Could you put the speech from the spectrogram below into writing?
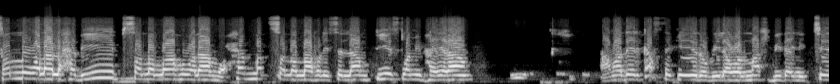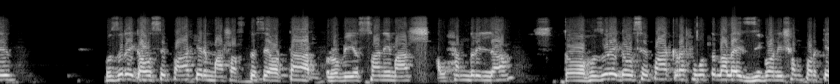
সাল্লু আলাল হাবিব, সাল্লাল্লাহু আলা মুহাম্মদ, সাল্লাল্লাহু আলাইহি সাল্লাম। প্রিয় ইসলামী ভাইয়েরা, আমাদের কাছ থেকে রবিউল আউয়াল মাস বিদায় নিচ্ছে। হুজুরে গাউসে পাকের মাস আসতেছে, অর্থাৎ রবিউল সানি মাস, আলহামদুলিল্লাহ। তো হুজুরে গাউসে পাক রাহমাতুল্লাহ জীবনী সম্পর্কে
